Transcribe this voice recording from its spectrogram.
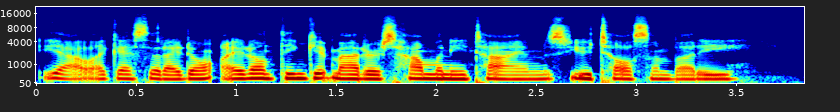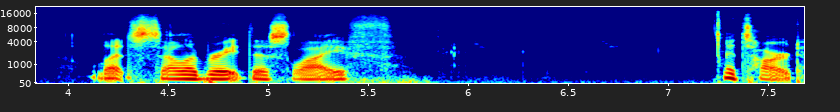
yeah, like I said, I don't I don't think it matters how many times you tell somebody, let's celebrate this life. It's hard.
